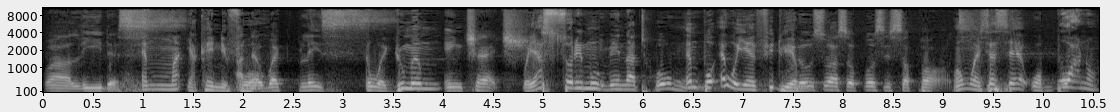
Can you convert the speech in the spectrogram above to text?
For our leaders. Ɛmma at the workplace, ɛwɔ adwuma mu in church, wɔ yɛasɔre mu. Even at home. mpo ɛwɔ yɛn afidua mu. Those who are supposed to support wɔn mo ɛsɛ sɛ wɔboa no.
